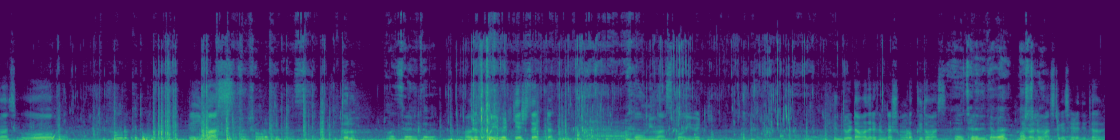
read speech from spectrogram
মাছ ও। সংরক্ষিত মাছ। এই মাছ? হ্যাঁ, সংরক্ষিত মাছ। তোলো। ছেড়ে দিতে হবে। আমাদের কই ভেটকি এসছে একটা। বৌনি মাছ কই ভেটকি। কিন্তু এটা আমাদের এখানকার সংরক্ষিত মাছ। ছেড়ে দিতে হবে যে কারণে মাছটাকে ছেড়ে দিতে হবে।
